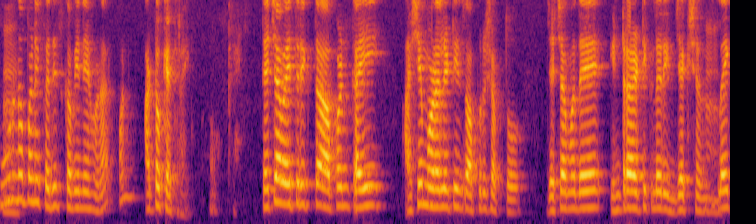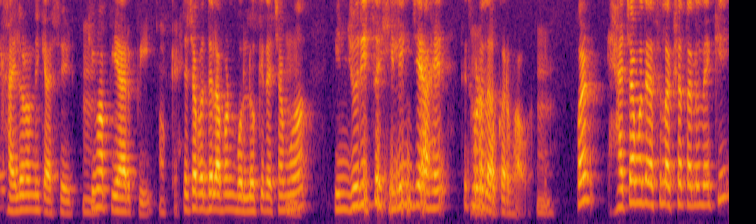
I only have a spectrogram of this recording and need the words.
पूर्णपणे कधीच कमी नाही होणार पण आटोक्यात राहील त्याच्या व्यतिरिक्त आपण काही असे मॉडॅलिटीज वापरू शकतो ज्याच्यामध्ये intraarticular injection. Like hyaluronic acid. किंवा पीआरपी ओके त्याच्याबद्दल आपण बोललो की त्याच्यामुळं इंजुरीचं हिलिंग जे आहे ते थोडं. लवकर व्हावं. पण ह्याच्यामध्ये असं लक्षात आलेलं आहे की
